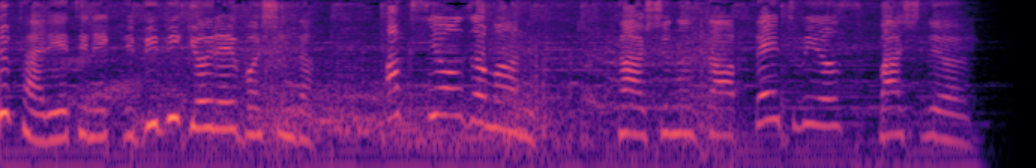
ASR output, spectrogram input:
Süper yetenekli Bibi görev başında. Aksiyon zamanı. Karşınızda Bad Wheels başlıyor.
